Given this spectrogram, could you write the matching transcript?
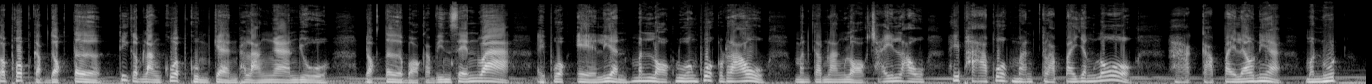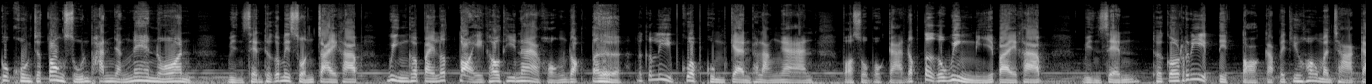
ก็พบกับด็อกเตอร์ที่กำลังควบคุมแกนพลังงานอยู่ด็อกเตอร์บอกกับวินเซนต์ว่าไอ้พวกเอเลี่ยนมันหลอกลวงพวกเรา มันกำลังหลอกใช้เราให้พาพวกมันกลับไปยังโลก หากกลับไปแล้วเนี่ยมนุษย์ ก็คงจะต้องสูญพันธุ์อย่างแน่นอน วินเซนต์เธอก็ไม่สนใจครับ วิ่งเข้าไปแล้วต่อยเข้าที่หน้าของด็อกเตอร์แล้วก็รีบควบคุมแกนพลังงาน พอสบโอกาสด็อกเตอร์ก็วิ่งหนีไปครับ วินเซนต์เธอก็รีบติดต่อกลับไปที่ห้องบัญชาก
